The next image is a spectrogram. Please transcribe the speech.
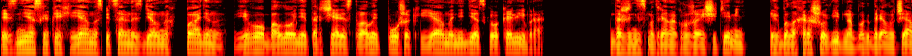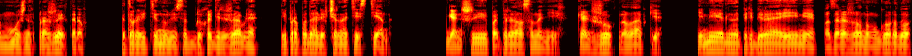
Из нескольких явно специально сделанных впадин в его баллоне торчали стволы пушек явно не детского калибра. Даже несмотря на окружающую темень, их было хорошо видно благодаря лучам мощных прожекторов, которые тянулись от брюха дирижабля и пропадали в черноте стен. Ганши попирался на них, как жук на лапке, и, медленно перебирая ими по зараженному городу,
